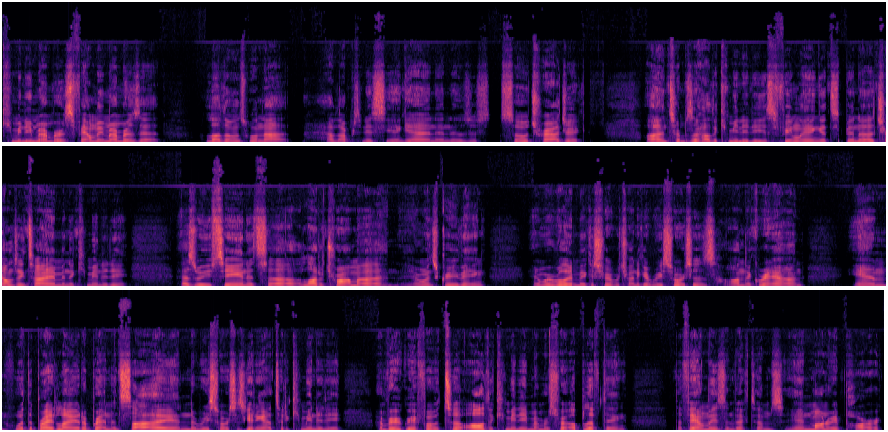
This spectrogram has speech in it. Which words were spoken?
community members, family members that loved ones will not have the opportunity to see again. And it was just so tragic. Uh, in terms of how the community is feeling, it's been a challenging time in the community. As we've seen, it's uh, a lot of trauma and everyone's grieving. And we're really making sure we're trying to get resources on the ground. And with the bright light of Brandon Tsay and the resources getting out to the community, I'm very grateful to all the community members for uplifting the families and victims in Monterey Park.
